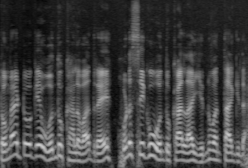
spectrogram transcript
ಟೊಮ್ಯಾಟೊಗೆ ಒಂದು ಕಾಲವಾದರೆ ಹುಣಸೆಗೂ ಒಂದು ಕಾಲ ಎನ್ನುವಂತಾಗಿದೆ.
